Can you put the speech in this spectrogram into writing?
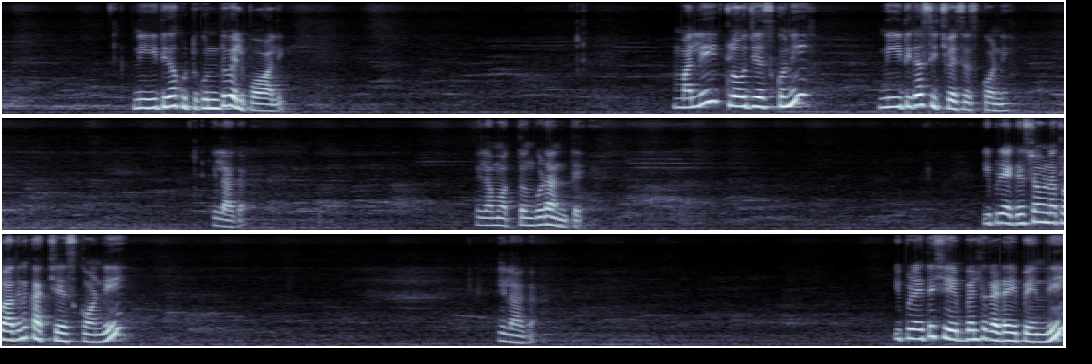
నీట్గా కుట్టుకుంటూ వెళ్ళిపోవాలి. మళ్ళీ క్లోజ్ చేసుకొని నీట్గా స్టిచ్ వేసేసుకోండి. ఇలాగా. ఇలా మొత్తం కూడా అంతే. ఇప్పుడు ఎగస్ట్రా ఉన్న క్లాత్ని కట్ చేసుకోండి. ఇలాగా. ఇప్పుడైతే షేప్ బెల్ట్ రెడీ అయిపోయింది.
